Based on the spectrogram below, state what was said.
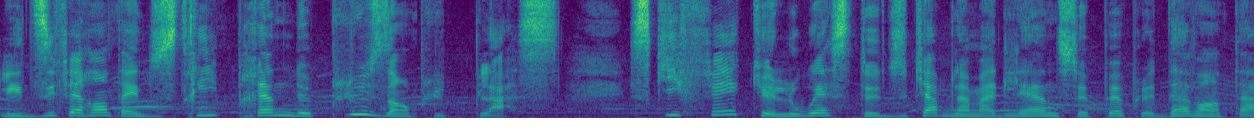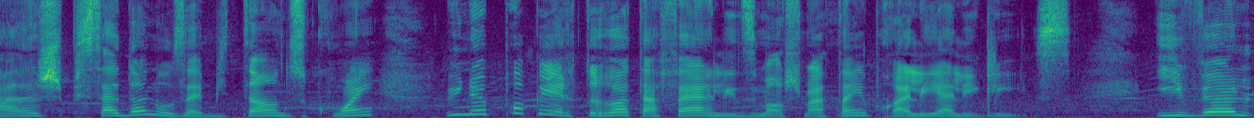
les différentes industries prennent de plus en plus de place, ce qui fait que l'ouest du Cap de la Madeleine se peuple davantage, puis ça donne aux habitants du coin une pas pire trotte à faire les dimanches matins pour aller à l'église. Ils veulent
